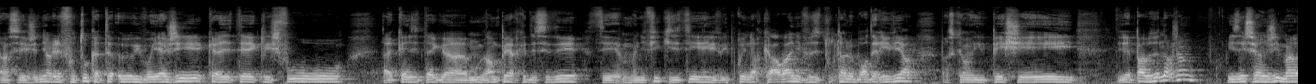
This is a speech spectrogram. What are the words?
Ah, c'est génial, les photos quand eux ils voyageaient, quand ils étaient avec les chevaux, euh, quand ils étaient avec euh, mon grand-père qui est décédé. C'était magnifique, ils, étaient, ils prenaient leur caravane, ils faisaient tout le temps le bord des rivières parce qu'ils pêchaient, ils n'avaient pas besoin d'argent. Ils échangeaient, ma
